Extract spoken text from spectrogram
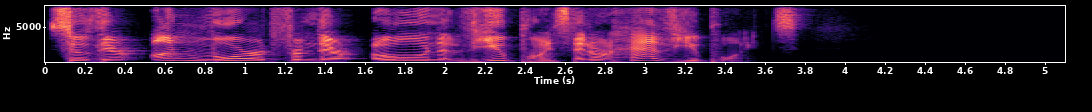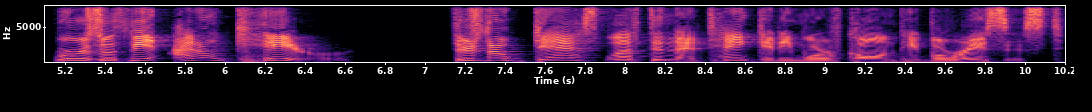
So they're unmoored from their own viewpoints. They don't have viewpoints. Whereas with me, I don't care. There's no gas left in that tank anymore of calling people racist.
